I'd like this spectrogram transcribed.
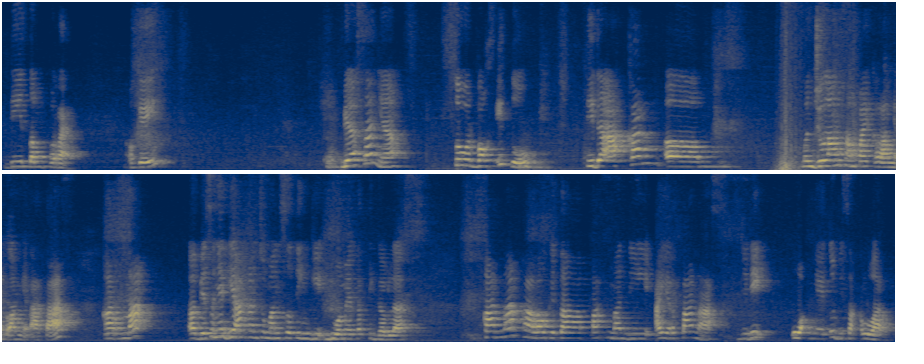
ditempret, oke? Okay? Biasanya shower box itu tidak akan um, menjulang sampai ke langit-langit atas, karena uh, biasanya dia akan cuma setinggi 2 meter 13 karena kalau kita pas mandi air panas jadi uapnya itu bisa keluar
